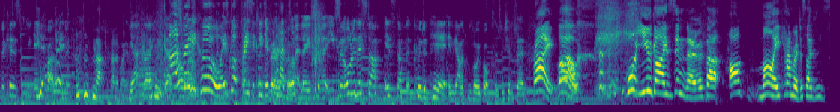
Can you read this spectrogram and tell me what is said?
because we gave you quite a lot of blue. That, that away. Yeah, I can. Yeah, That's oh, really wow. cool. It's got basically different heads cool. on it, Lou, so that you can. So all of this stuff is stuff that could appear in Gallop and Glory boxes. We should have said. Right, well, oh. what you guys didn't know is that our my camera decided to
